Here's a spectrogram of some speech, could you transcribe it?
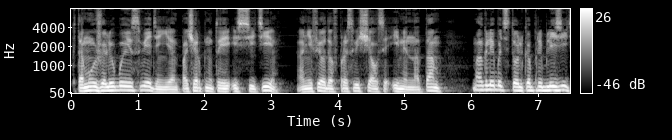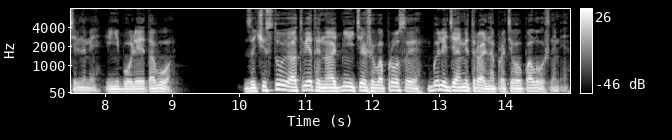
К тому же любые сведения, почерпнутые из сети, а Нефедов просвещался именно там – могли быть только приблизительными, и не более того. Зачастую ответы на одни и те же вопросы были диаметрально противоположными.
